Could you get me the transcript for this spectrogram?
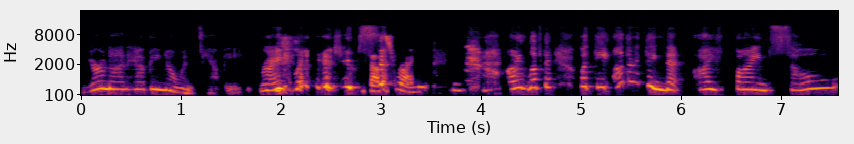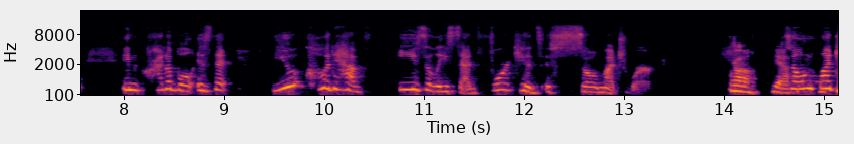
you're not happy, no one's happy, right? That's right. I love that. But the other thing that I find so incredible is that you could have easily said four kids is so much work. Oh, yeah. So much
